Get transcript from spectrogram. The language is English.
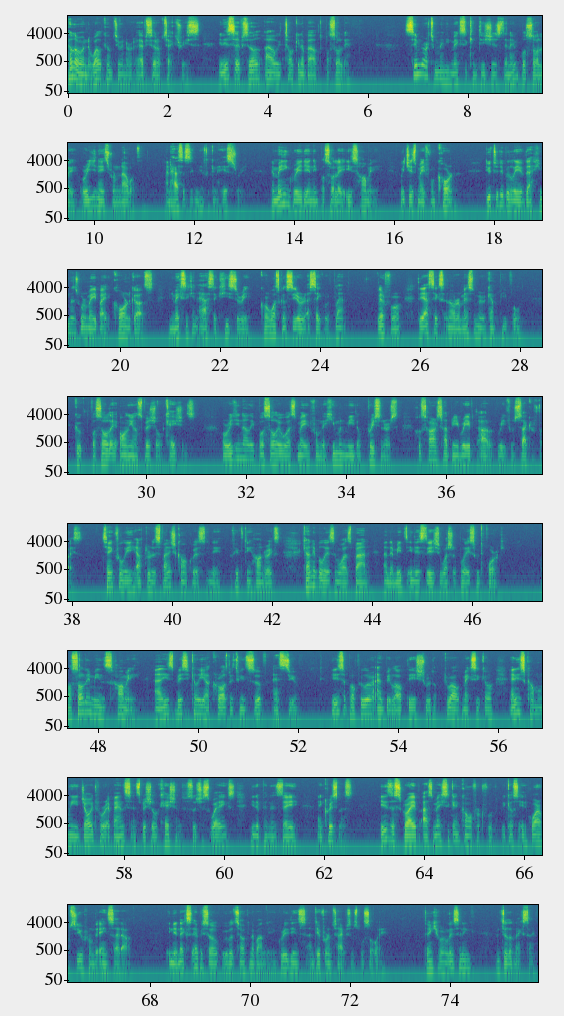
Hello and welcome to another episode of Tech Trees. In this episode, I will be talking about pozole. Similar to many Mexican dishes, the name pozole originates from Nahuatl and has a significant history. The main ingredient in pozole is hominy, which is made from corn. Due to the belief that humans were made by the corn gods, in Mexican Aztec history, corn was considered a sacred plant. Therefore, the Aztecs and other Mesoamerican people cooked pozole only on special occasions. Originally, pozole was made from the human meat of prisoners whose hearts had been ripped out ritual sacrifice. Thankfully, after the Spanish conquest in the 1500s, cannibalism was banned and the meat in this dish was replaced with pork. Pozole means hominy and is basically a cross between soup and stew. It is a popular and beloved dish throughout Mexico and is commonly enjoyed for events and special occasions such as weddings, Independence Day, and Christmas. It is described as Mexican comfort food because it warms you from the inside out. In the next episode, we will be talking about the ingredients and different types of pozole. Thank you for listening. Until the next time.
